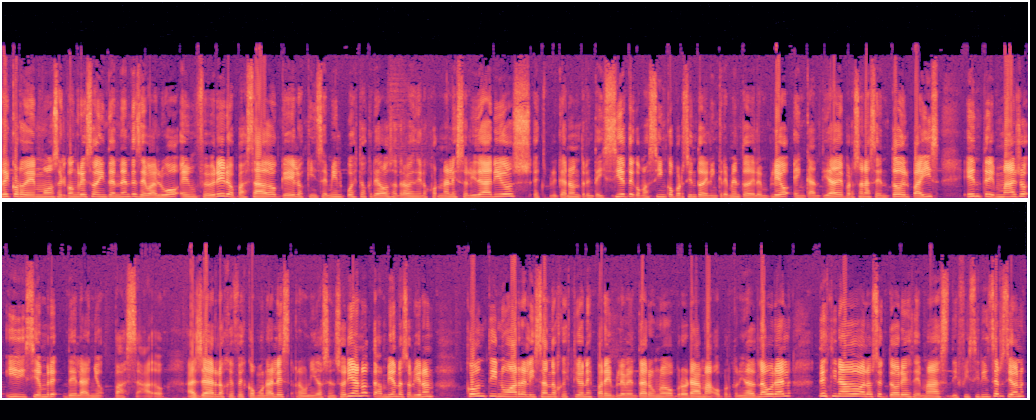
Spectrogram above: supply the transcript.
Recordemos, el Congreso de Intendentes evaluó en febrero pasado que los 15.000 puestos creados a través de los jornales solidarios explicaron 37,5% del incremento del empleo en cantidad de personas en todo el país entre mayo y diciembre del año pasado. Ayer los jefes comunales reunidos en Soriano también resolvieron continuar realizando gestiones para implementar un nuevo programa, Oportunidad Laboral, destinado a los sectores de más difícil inserción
